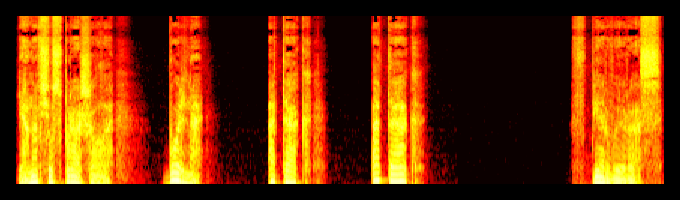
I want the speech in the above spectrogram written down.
и она все спрашивала. «Больно? А так? А так... В первый раз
